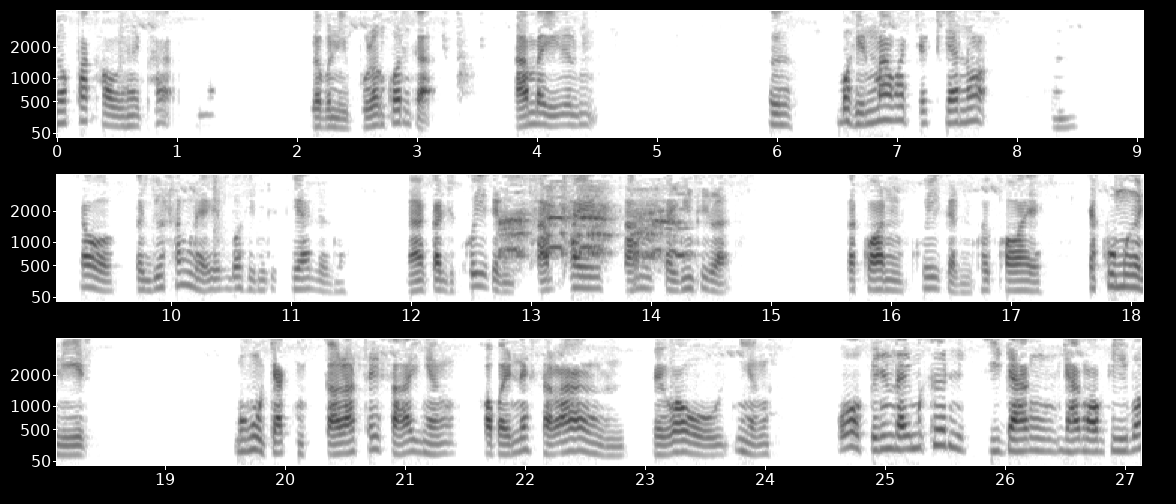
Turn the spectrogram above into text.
ยกพักเขาให้พระแล้ววันนี้ผู้ลังคนก็ถามไปเออบ่เห็นมาวัดจักเทียเนาะเจ้าไปอยู่ทางไหนบ่เห็นจักเทียเลยนะนะก็จะคุยกันถามไทยถามไปจังซี่ละต่ก่อนคุยกันค่อยๆจักกูมือนี้บ่ฮู้จักกาลเทศะอิหยังเข้าไปในศาลาไปว้าอิหยังโอ้เป็นไดเมื่อคืนกี่ดังดังออกดีบ่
